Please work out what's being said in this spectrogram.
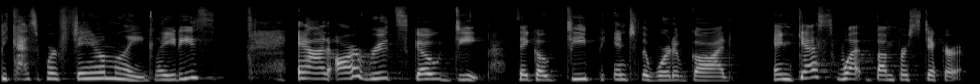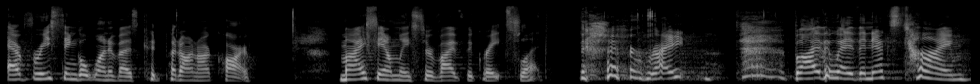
because we're family, ladies. And our roots go deep. They go deep into the Word of God. And guess what bumper sticker every single one of us could put on our car? My family survived the Great Flood, right? By the way, the next time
